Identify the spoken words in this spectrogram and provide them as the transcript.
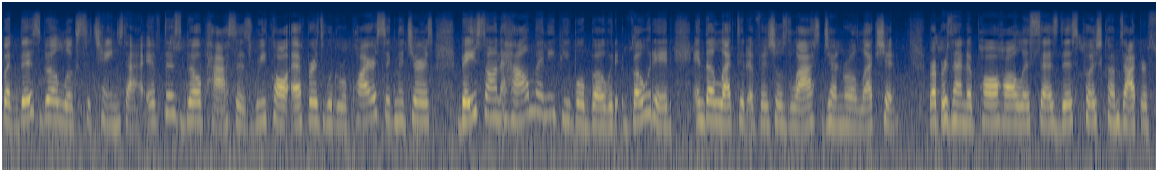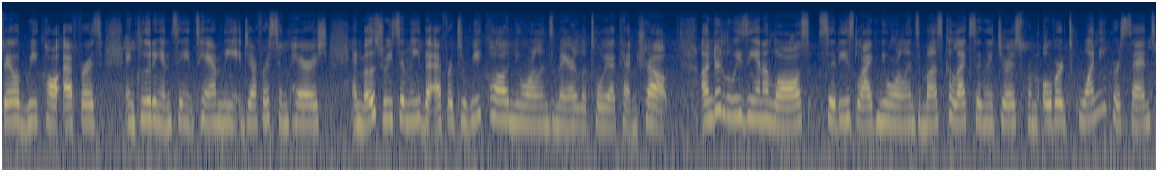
but this bill looks to change that. If this bill passes, recall efforts would require signatures based on how many people voted, voted in the elected officials' last general election. Representative Paul Hollis says this push comes after failed recall efforts, including in St. Tammany, Jefferson Parish, and most recently the effort to recall New Orleans Mayor Latoya Cantrell. Under Louisiana law, laws, cities like New Orleans must collect signatures from over 20%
